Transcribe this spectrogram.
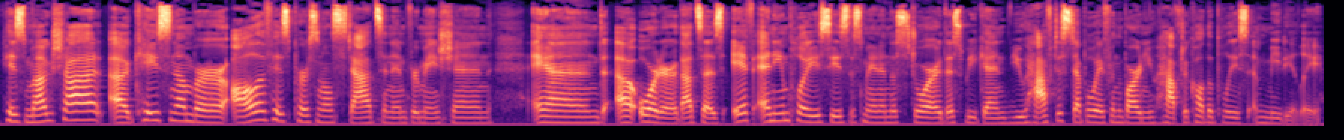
his mugshot, a case number, all of his personal stats and information, and an order that says if any employee sees this man in the store this weekend, you have to step away from the bar and you have to call the police immediately.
